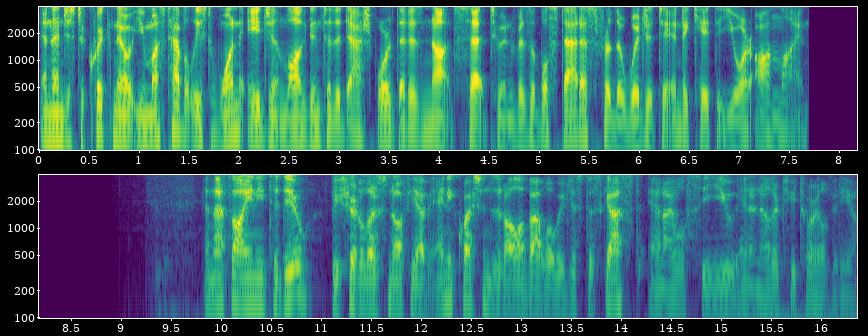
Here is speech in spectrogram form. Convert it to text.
And then just a quick note, you must have at least one agent logged into the dashboard that is not set to invisible status for the widget to indicate that you are online. And that's all you need to do. Be sure to let us know if you have any questions at all about what we just discussed, and I will see you in another tutorial video.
